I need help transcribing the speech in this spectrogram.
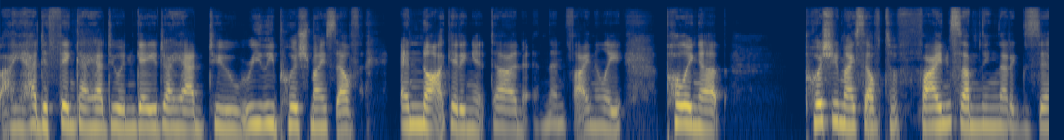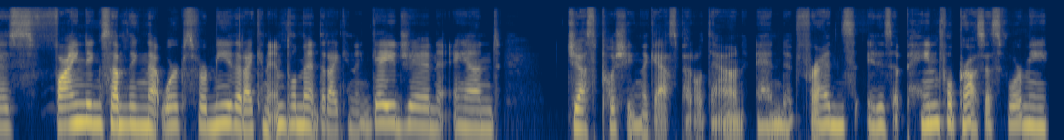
I had to think, I had to engage, I had to really push myself and not getting it done. And then finally pulling up pushing myself to find something that exists, finding something that works for me that I can implement, that I can engage in and just pushing the gas pedal down. And friends, it is a painful process for me,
